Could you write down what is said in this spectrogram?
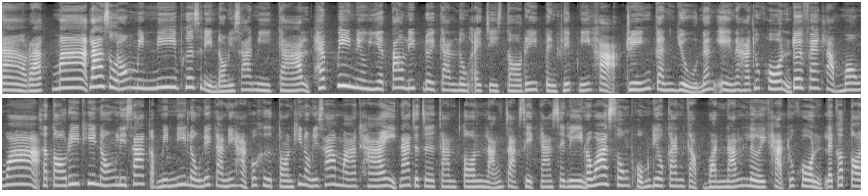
น่ารักมาก ล่าสุดน้องมินนี่ เพื่อนสนิทน้องลิซ่ามีการแฮปปี้นิว e ย r เต้าลิฟโดยการลง IG Story เป็นคลิปนี้ค่ะดริงกันอยู่นั่นเองนะคะทุกคนโดยแฟนคลับมองว่าสตอรี่ที่น้องลิซ่ากับมินนี่ลงด้วยกันนี่ค่ะก็คือตอนที่น้องลิซ่ามาไทย น่าจะเจอกันตอนหลังจากเสร็จงานเซรีนเพราะว่าทรงผมเดียวกันกับวันนั้นเลยค่ะทุกคน และก็ตอน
